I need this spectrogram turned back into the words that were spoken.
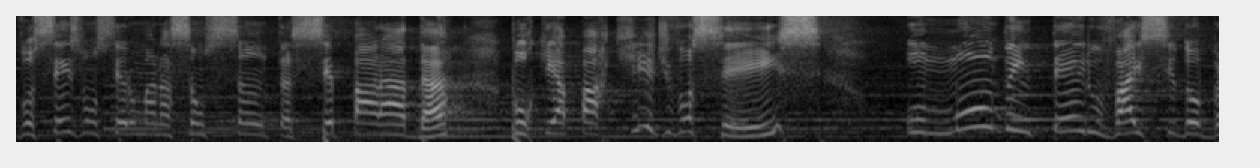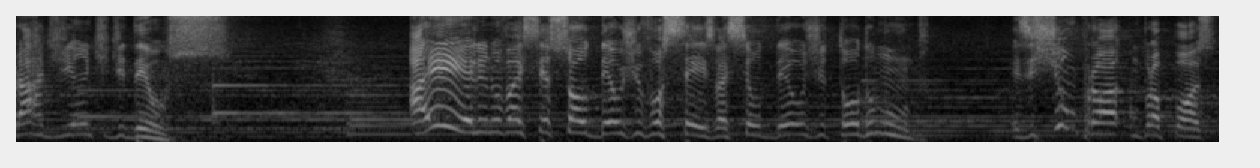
vocês vão ser uma nação santa, separada, porque a partir de vocês, o mundo inteiro vai se dobrar diante de Deus. Aí ele não vai ser só o Deus de vocês, vai ser o Deus de todo mundo. Existia um, pro, um propósito,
